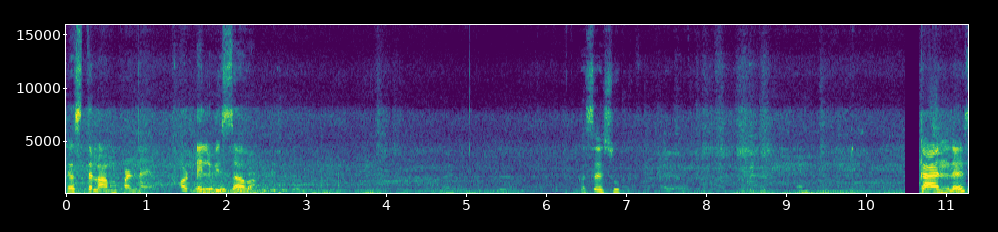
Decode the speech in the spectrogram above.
जास्त लांब पण नाही. हॉटेल विसावा. कसं आहे सूप काय आणलंस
